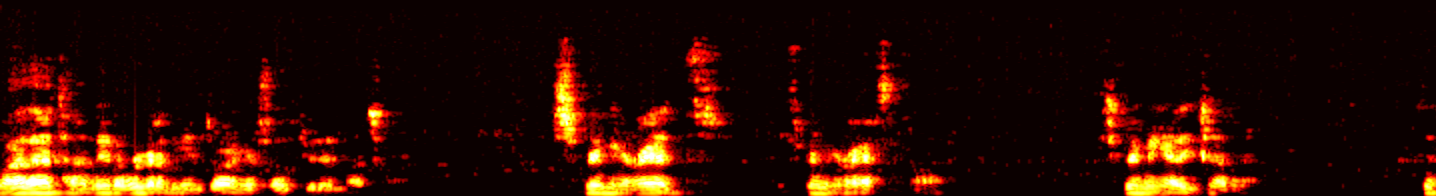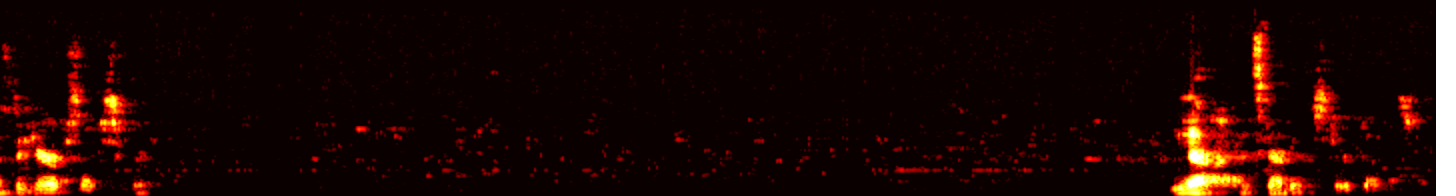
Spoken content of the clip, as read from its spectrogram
By that time, either we're going to be enjoying ourselves too much, screaming our heads, screaming our asses off, screaming at each other, just to hear ourselves scream. Yeah, it's got to be disturbed on this one.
